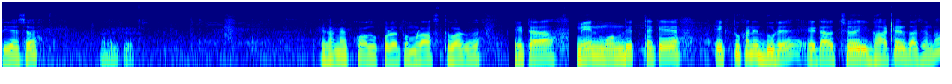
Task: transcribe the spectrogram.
দিয়েছে। এখানে কল করে তোমরা আসতে পারবে। এটা মেন মন্দির থেকে একটুখানি দূরে। এটা হচ্ছে ওই ঘাটের কাছে না?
